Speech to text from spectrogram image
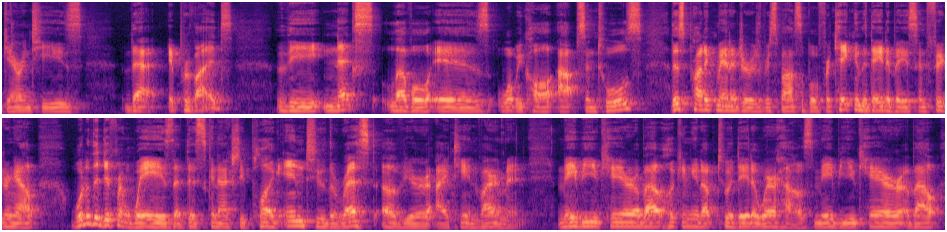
guarantees that it provides. The next level is what we call ops and tools. This product manager is responsible for taking the database and figuring out what are the different ways that this can actually plug into the rest of your IT environment. Maybe you care about hooking it up to a data warehouse. Maybe you care about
